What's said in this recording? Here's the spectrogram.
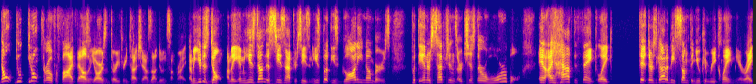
No, you you don't throw for 5,000 yards and 33 touchdowns without doing something right. I mean, you just don't. I mean, I mean he's done this season after season. He's put up these gaudy numbers but the interceptions are just they're horrible. And I have to think like th- there's got to be something you can reclaim here, right?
